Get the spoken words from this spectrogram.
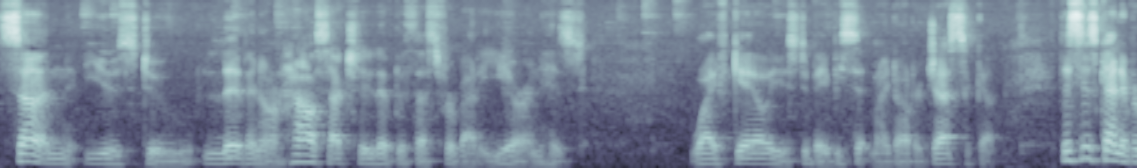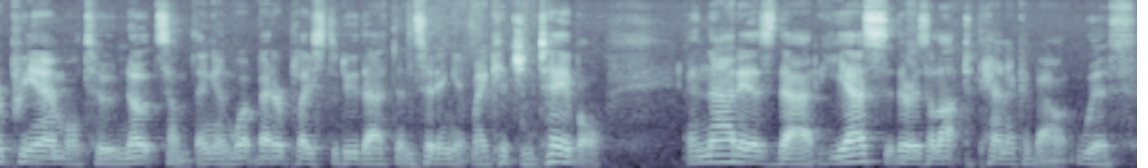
son used to live in our house, actually lived with us for about a year, and his wife Gail used to babysit my daughter Jessica. This is kind of a preamble to note something, and what better place to do that than sitting at my kitchen table? And that is that, yes, there is a lot to panic about with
